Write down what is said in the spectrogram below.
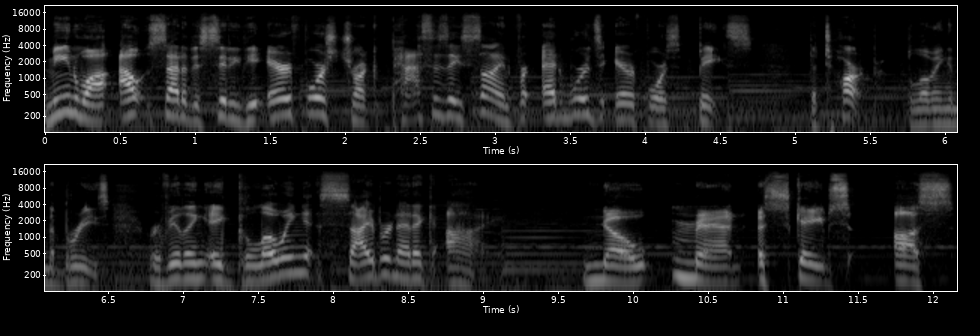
Meanwhile, outside of the city, the Air Force truck passes a sign for Edwards Air Force Base, the tarp blowing in the breeze, revealing a glowing cybernetic eye. No man escapes us,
